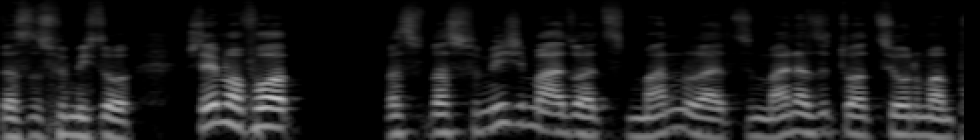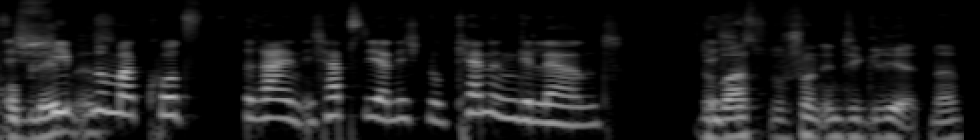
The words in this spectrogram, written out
Das ist für mich so. Stell dir mal vor, was, was für mich immer, also als Mann oder als in meiner Situation immer ein Ich Problem schieb ist, nur mal kurz rein. Ich habe sie ja nicht nur kennengelernt. du ich- warst schon integriert, ne?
